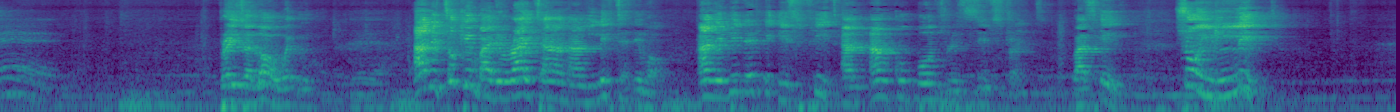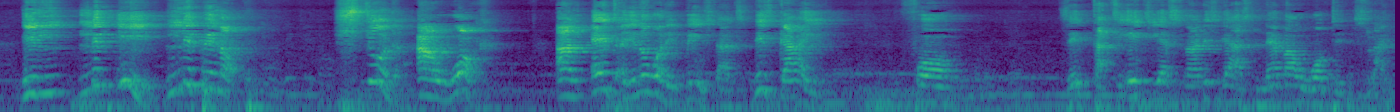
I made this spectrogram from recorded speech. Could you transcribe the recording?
Praise the Lord. And he took him by the right hand and lifted him up. And immediately his feet and ankle bones received strength. Verse 8. So he leaped. He leaped, he leaping up, stood and walked and entered. You know what it means? That this guy, for say 38 years now, this guy has never walked in his life.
